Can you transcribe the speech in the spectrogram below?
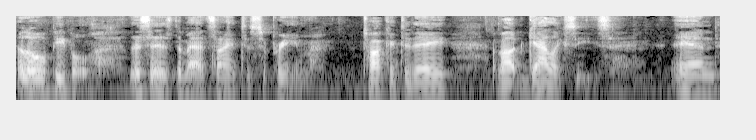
Hello, people. This is the Mad Scientist Supreme, talking today about galaxies and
